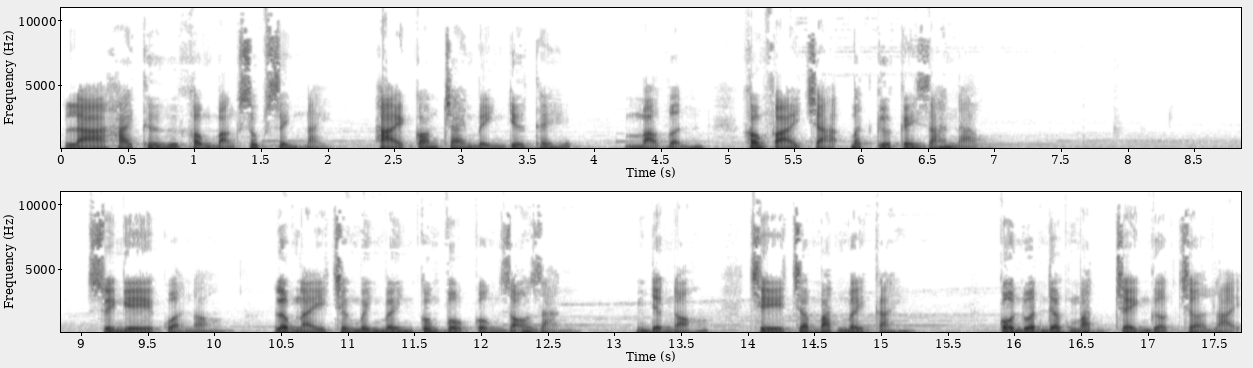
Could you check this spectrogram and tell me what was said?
Là hai thứ không bằng súc sinh này, Hại con trai mình như thế Mà vẫn không phải trả bất cứ cây giá nào. Suy nghĩ của nó Lúc này Trương Minh Minh cũng vô cùng rõ ràng. Nhưng nó chỉ chớp mắt mấy cái. Cô nuốt nước mắt chảy ngược trở lại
